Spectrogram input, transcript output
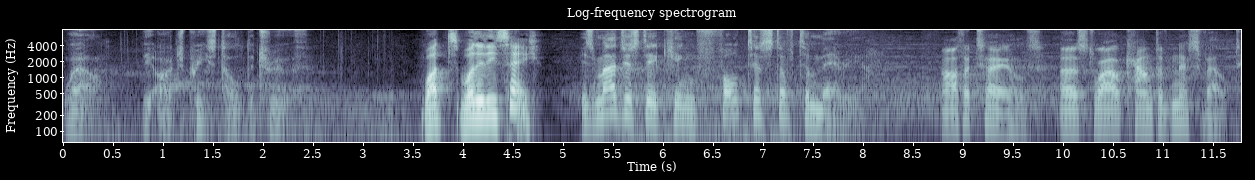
Well, the Archpriest told the truth. What? What did he say? His Majesty King Foltest of Temeria. Arthur Tailles, erstwhile Count of Nesvelt.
